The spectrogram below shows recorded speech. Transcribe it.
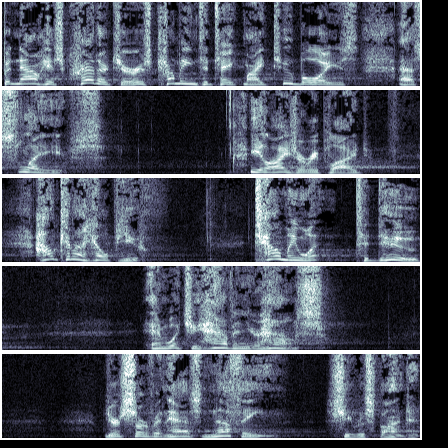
But now his creditor is coming to take my two boys as slaves. Elisha replied, How can I help you? Tell me what to do and what you have in your house. Your servant has nothing, she responded,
